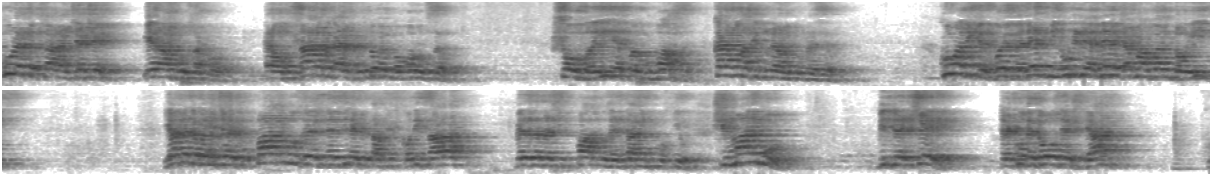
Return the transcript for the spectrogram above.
curețe țara în ceea ce era pus acolo. Era o țară pe care a pentru poporul său. Și o văire păguboasă. Care a fost atitudinea lui Dumnezeu? Cum adică? Voi vedeți minunile mele și acum vă îndoiți? Iată că vă cele 40 de zile cât a fi scodit țara, veți vedea și 40 de ani în pustiu. Și mai mult, dintre cei trecuți de 20 de ani, cu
